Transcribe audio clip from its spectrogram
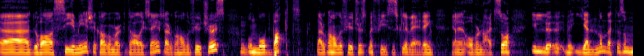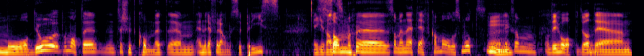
Uh, du har CME, Chicago Mercantile Exchange, der du kan handle futures, og nå Bakt, der du kan handle futures med fysisk levering eh, overnight. Så i gjennom dette så må det jo på en måte til slutt komme et, um, en referansepris som, uh, som en ETF kan måles mot. eh, Mhm. Liksom. Og de håpet jo at det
